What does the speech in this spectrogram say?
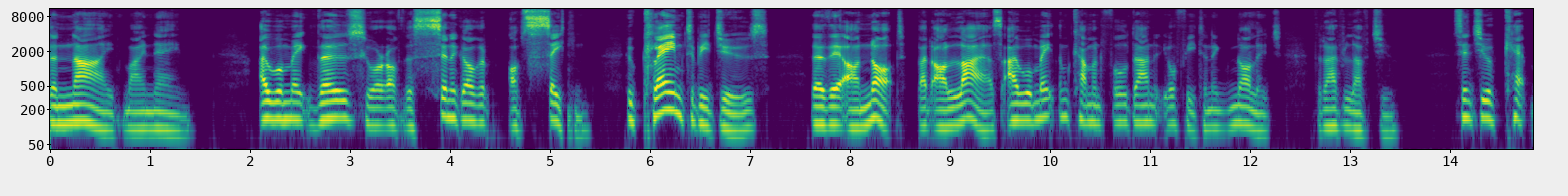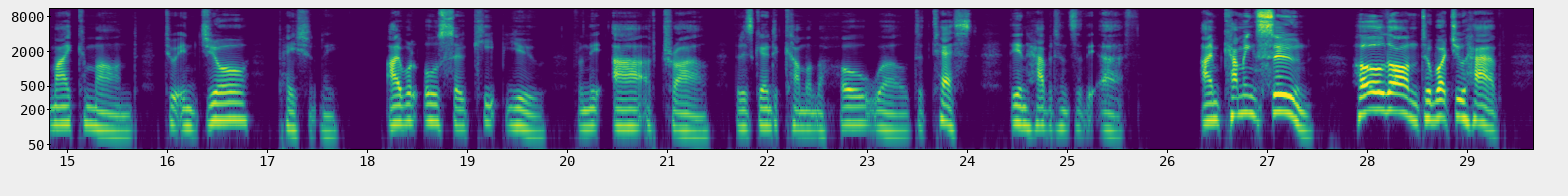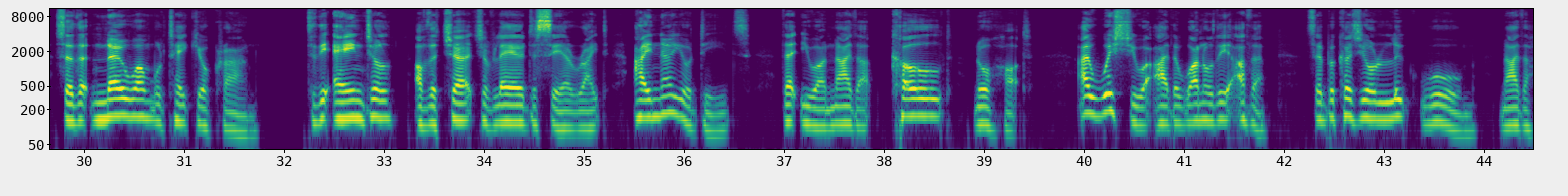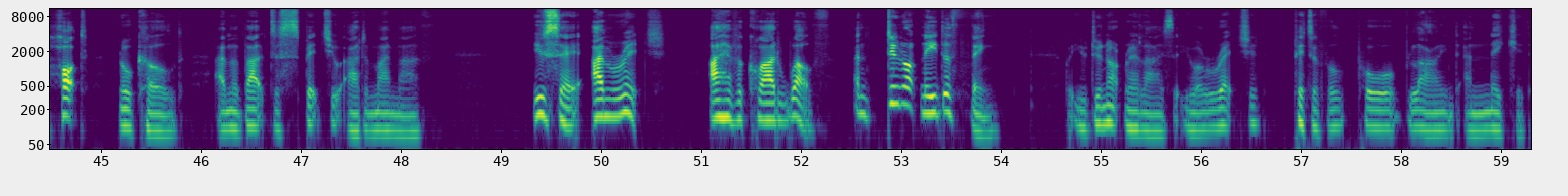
denied my name. I will make those who are of the synagogue of Satan, who claim to be Jews, though they are not, but are liars, I will make them come and fall down at your feet and acknowledge that I have loved you. Since you have kept my command to endure patiently, I will also keep you from the hour of trial that is going to come on the whole world to test the inhabitants of the earth. I am coming soon. Hold on to what you have so that no one will take your crown. To the angel of the church of Laodicea write, I know your deeds, that you are neither cold nor hot. I wish you were either one or the other. So because you're lukewarm, neither hot nor cold, I'm about to spit you out of my mouth. You say, I'm rich, I have acquired wealth, and do not need a thing. But you do not realize that you are wretched, pitiful, poor, blind, and naked.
